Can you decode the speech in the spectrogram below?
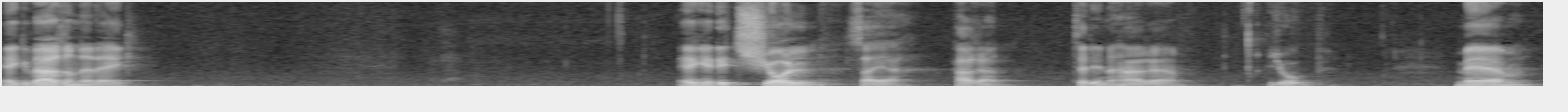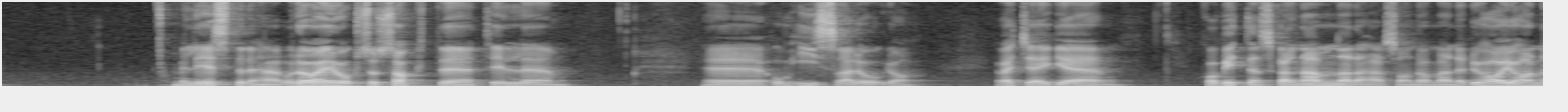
Jeg verner deg. Jeg er ditt skjold, sier Herren til denne her eh, jobb. Vi, vi leste det her, og da er det også sagt eh, til eh, eh om Israel òg, da. Jeg vet ikke jeg hvorvidt en skal nevne det her, sånn, men du har jo han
